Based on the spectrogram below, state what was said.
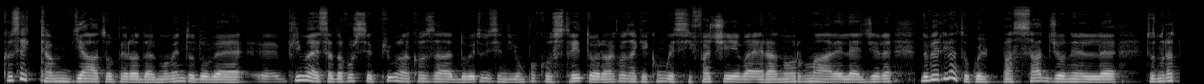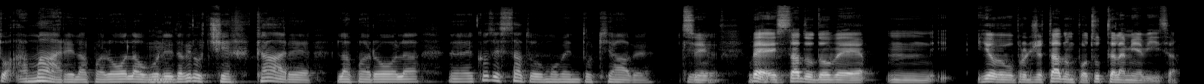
Cos'è cambiato però dal momento dove eh, prima è stata forse più una cosa dove tu ti sentivi un po' costretto, era una cosa che comunque si faceva, era normale leggere, dove è arrivato quel passaggio nel tornato amare la parola o voler mm. davvero cercare la parola. Eh, cos'è stato un momento chiave? Sì, beh, è stato dove mh, mm, io avevo progettato un po' tutta la mia vita,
